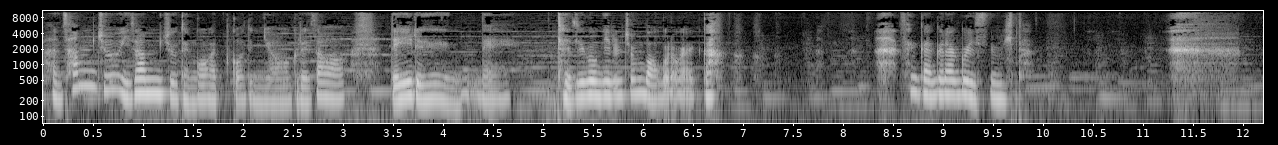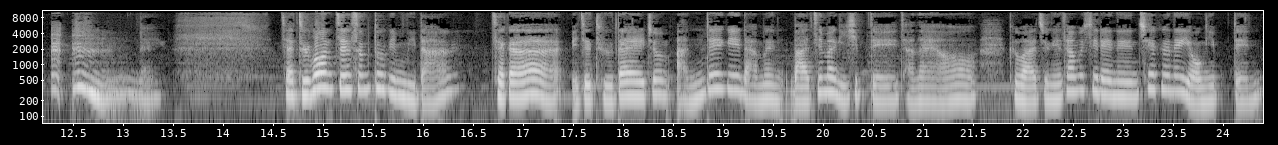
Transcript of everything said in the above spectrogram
한 3주, 2, 3주 된 것 같거든요. 그래서 내일은 네, 돼지고기를 좀 먹으러 갈까 생각을 하고 있습니다. 네. 자, 두 번째 숨톡입니다. 제가 이제 두 달 좀 안 되게 남은 마지막 20대잖아요. 그 와중에 사무실에는 최근에 영입된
